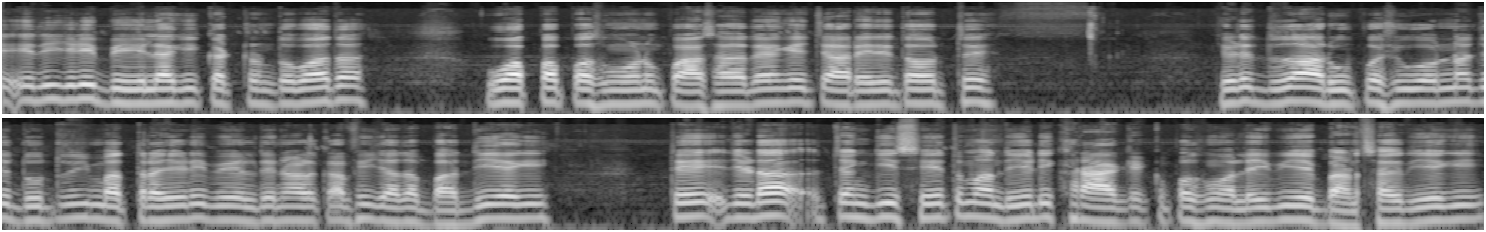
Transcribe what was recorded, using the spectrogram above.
ਇਹਦੀ ਜਿਹੜੀ ਬੇਲ ਹੈਗੀ ਕੱਟਣ ਤੋਂ ਬਾਅਦ ਉਹ ਆਪਾਂ ਪਸ਼ੂਆਂ ਨੂੰ ਪਾ ਸਕਦੇ ਹਾਂਗੇ ਚਾਰੇ ਦੇ ਤੌਰ ਤੇ। ਜਿਹੜੇ ਦੁਧਾਰੂ ਪਸ਼ੂ ਆ, ਉਹਨਾਂ 'ਚ ਦੁੱਧ ਦੀ ਮਾਤਰਾ ਜਿਹੜੀ ਵੇਲ ਦੇ ਨਾਲ ਕਾਫੀ ਜ਼ਿਆਦਾ ਵੱਧਦੀ ਹੈਗੀ ਤੇ ਜਿਹੜਾ ਚੰਗੀ ਸਿਹਤਮੰਦ ਜਿਹੜੀ ਖੁਰਾਕ ਇੱਕ ਪਸ਼ੂਆਂ ਲਈ ਵੀ ਇਹ ਬਣ ਸਕਦੀ ਹੈਗੀ।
